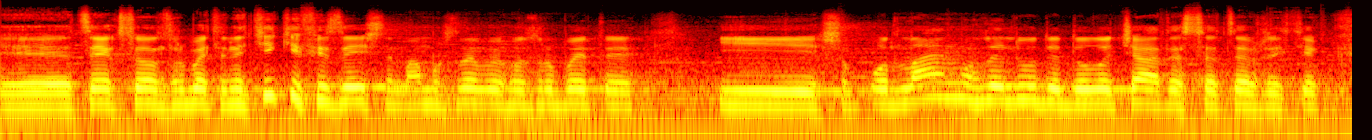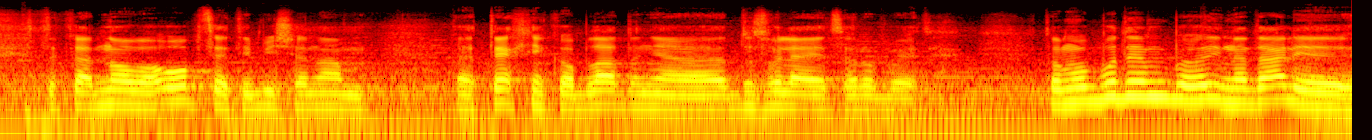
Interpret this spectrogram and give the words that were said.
е, цей аукціон зробити не тільки фізичним, а можливо його зробити і щоб онлайн могли люди долучатися. Це вже як така нова опція, тим більше нам е, техніка, обладнання дозволяє це робити. Тому будемо і надалі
